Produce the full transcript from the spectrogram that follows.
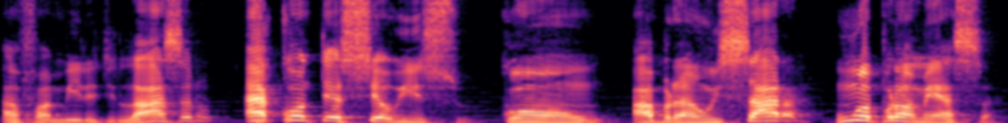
a família de Lázaro. Aconteceu isso com Abraão e Sara, uma promessa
